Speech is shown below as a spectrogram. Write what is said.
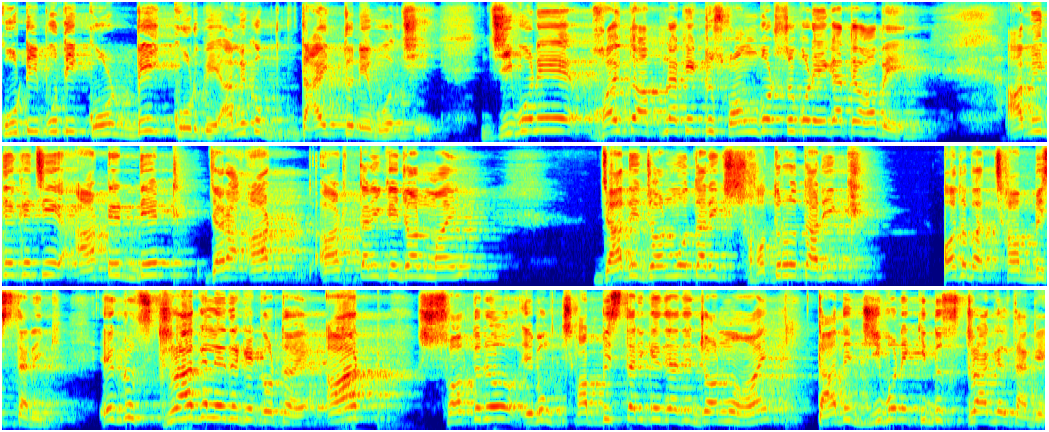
কোটিপতি করবেই করবে। আমি খুব দায়িত্ব নিয়ে বলছি। জীবনে হয়তো আপনাকে একটু সংঘর্ষ করে এগাতে হবে। আমি দেখেছি আটের ডেট যারা আট আট তারিখে জন্মায়, যাদের জন্ম তারিখ সতেরো তারিখ অথবা ছাব্বিশ তারিখ। একটু স্ট্রাগল এদেরকে করতে হয়। আট, সতেরো এবং ছাব্বিশ তারিখে যাদের জন্ম হয়, তাদের জীবনে কিন্তু স্ট্রাগল থাকে।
